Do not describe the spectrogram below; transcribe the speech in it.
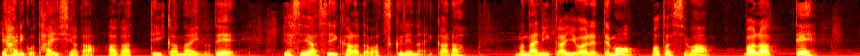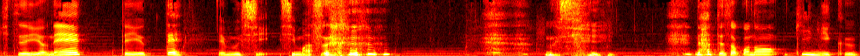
やはりこう代謝が上がっていかないので痩せやすい体は作れないから、まあ、何か言われても私は笑ってきついよねって言ってで無視します。無視。だってそこの筋肉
